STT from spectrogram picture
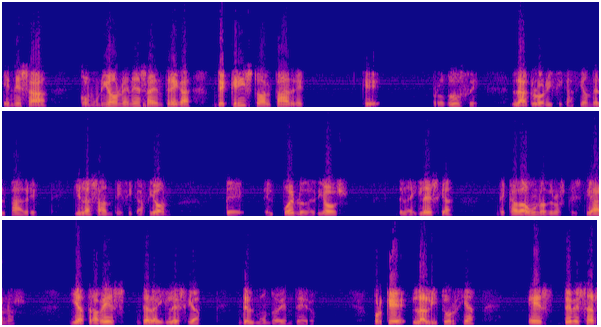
en esa comunión, en esa entrega de Cristo al Padre, que produce la glorificación del Padre y la santificación del pueblo de Dios, de la Iglesia, de cada uno de los cristianos y a través de la Iglesia del mundo entero. Porque la liturgia es, debe ser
